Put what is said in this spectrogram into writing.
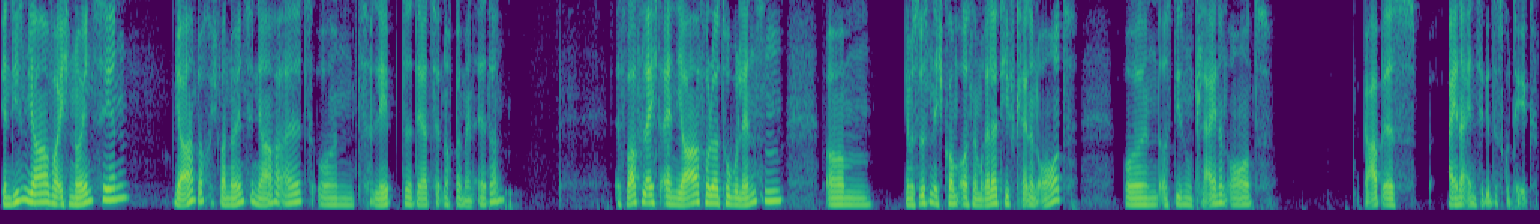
In diesem Jahr war ich 19. Ja, doch, ich war 19 Jahre alt und lebte derzeit noch bei meinen Eltern. Es war vielleicht ein Jahr voller Turbulenzen. Ähm, ihr müsst wissen, ich komme aus einem relativ kleinen Ort und aus diesem kleinen Ort gab es eine einzige Diskothek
